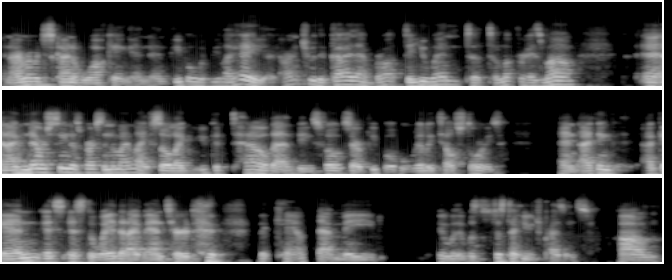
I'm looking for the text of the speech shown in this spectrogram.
And I remember just kind of walking and, and people would be like, hey, aren't you the guy that brought the UN to, to look for his mom? And I've never seen this person in my life. So like you could tell that these folks are people who really tell stories. And I think again, it's it's the way that I've entered the camp that made it, it was just a huge presence. Um,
